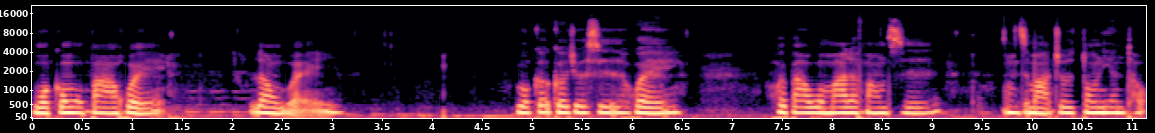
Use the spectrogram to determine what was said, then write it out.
我跟我爸会认为我哥哥就是会会把我妈的房子，你知道吗？就是动念头，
